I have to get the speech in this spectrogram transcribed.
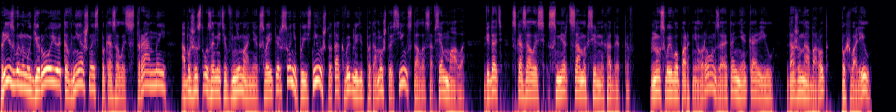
Призванному герою эта внешность показалась странной, а божество, заметив внимание к своей персоне, пояснило, что так выглядит потому, что сил стало совсем мало. Видать, сказалась смерть самых сильных адептов. Но своего партнера он за это не корил, даже наоборот, похвалил.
